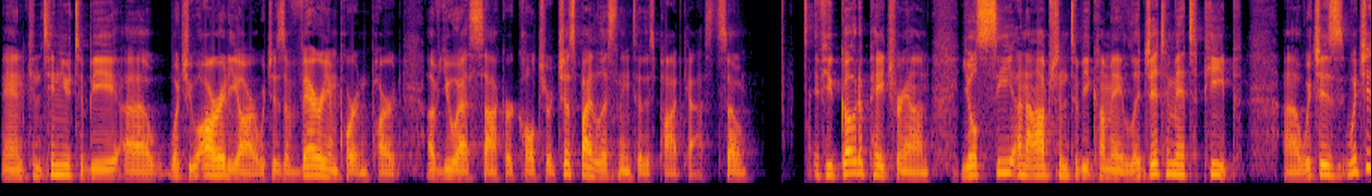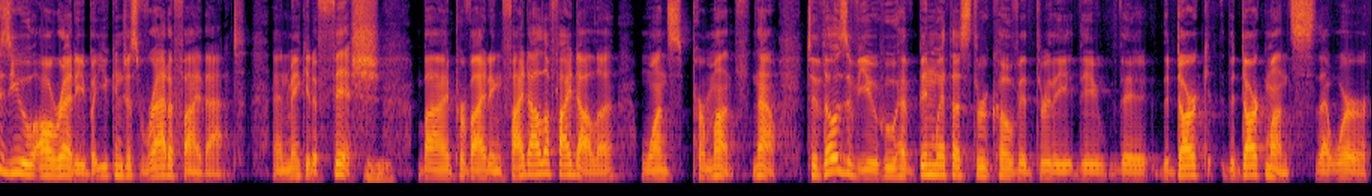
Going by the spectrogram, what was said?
and continue to be uh, what you already are, which is a very important part of U.S. soccer culture, just by listening to this podcast. So. If you go to Patreon, you'll see an option to become a legitimate peep, uh, which is which is you already, but you can just ratify that and make it a fish by providing dollar five once per month. Now, to those of you who have been with us through COVID, through the the the, the dark the dark months that were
